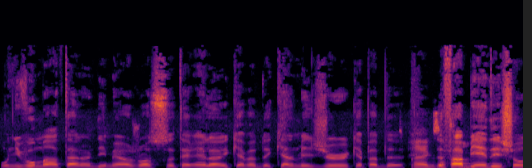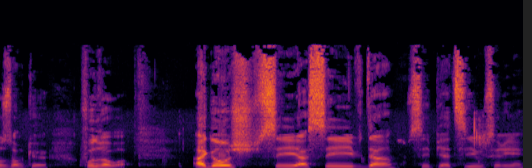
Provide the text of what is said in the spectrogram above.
au niveau mental, un des meilleurs joueurs sur ce terrain-là, est capable de calmer le jeu, capable de, faire bien des choses. Donc, euh, faudra voir. À gauche, c'est assez évident. C'est Piatti ou c'est rien?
